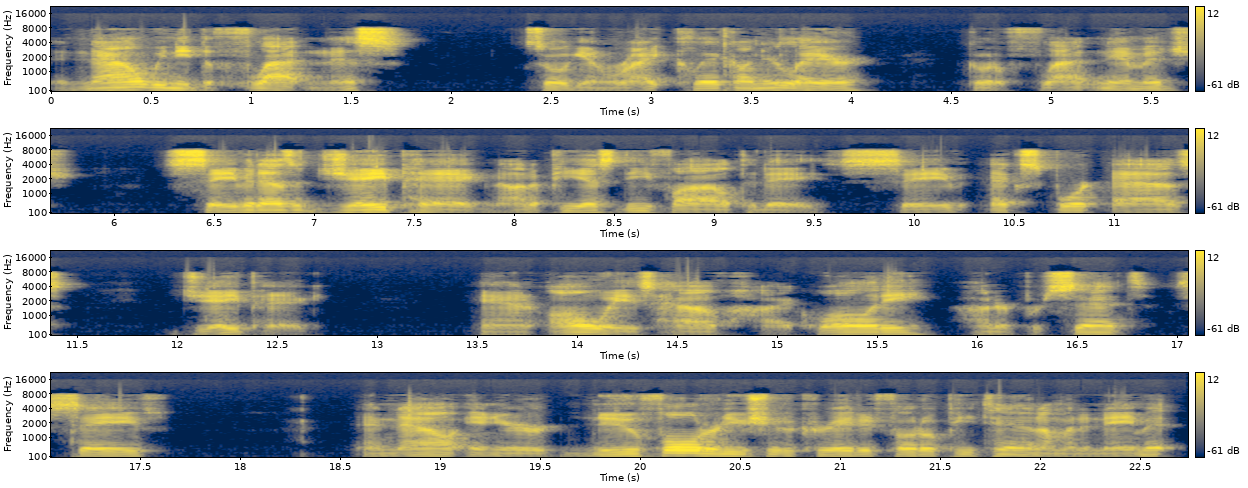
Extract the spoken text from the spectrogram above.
And now we need to flatten this. So again, right click on your layer, go to flatten image, save it as a JPEG, not a PSD file today. Save export as JPEG and always have high quality, 100%, save. And now in your new folder you should have created Photo P10. I'm going to name it.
